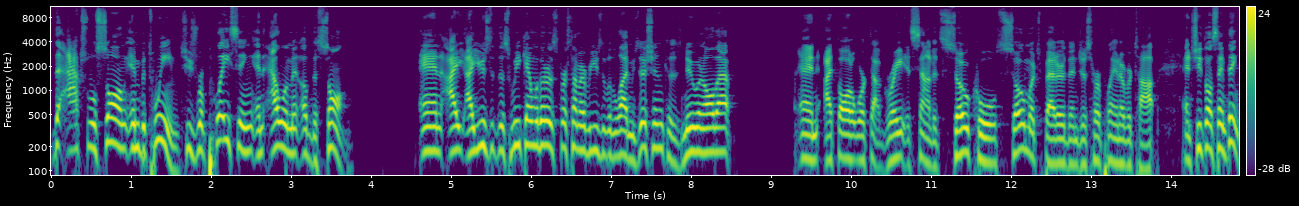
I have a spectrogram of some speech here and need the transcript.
the actual song in between. She's replacing an element of the song. And I, I used it this weekend with her. The first time I ever used it with a live musician because it's new and all that. And I thought it worked out great. It sounded so cool, so much better than just her playing over top. And she thought the same thing.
